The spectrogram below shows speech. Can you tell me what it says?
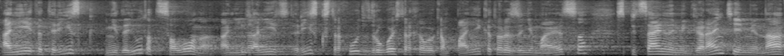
они этот риск не дают от салона. Они, Да. они риск страхуют в другой страховой компании, которая занимается специальными гарантиями на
